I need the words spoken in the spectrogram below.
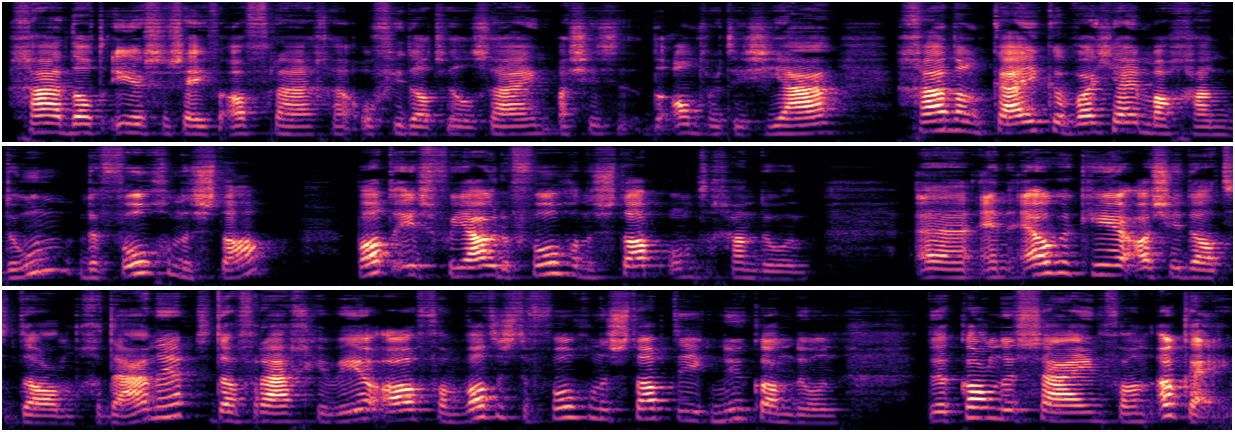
Ga dat eerst eens even afvragen of je dat wil zijn. Als je de antwoord is ja, ga dan kijken wat jij mag gaan doen. De volgende stap. Wat is voor jou de volgende stap om te gaan doen? Uh, en elke keer als je dat dan gedaan hebt, dan vraag je weer af van wat is de volgende stap die ik nu kan doen? Dat kan dus zijn van oké,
